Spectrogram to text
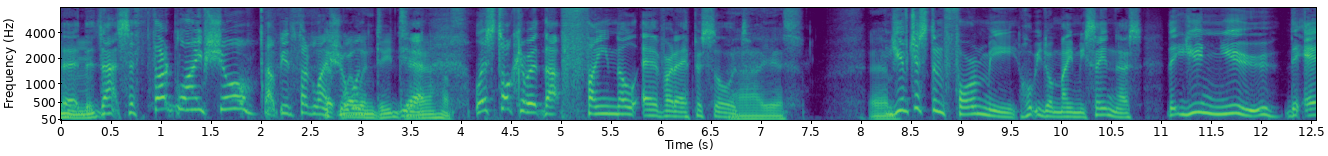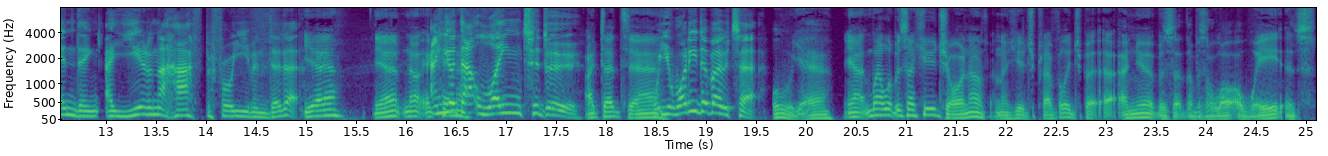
uh, that's the third live show. That'll be the third live Mm-hmm. It show. will won't- indeed, yeah. I've- Let's talk about that final ever episode. Ah, yes. Um, You've just informed me, hope you don't mind me saying this, that you knew the ending a year and a half before you even did it. Yeah, yeah. No, And you had that line to do. I did. Yeah. Were you worried about it? Oh yeah, yeah. Well, it was a huge honour and a huge privilege, but I- knew it was that there was a lot of weight. It's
